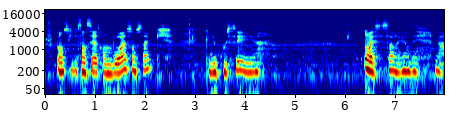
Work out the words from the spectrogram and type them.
Je pense qu'il est censé être en bois, son sac. Que du coup, c'est... Ouais, c'est ça, regardez, là.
